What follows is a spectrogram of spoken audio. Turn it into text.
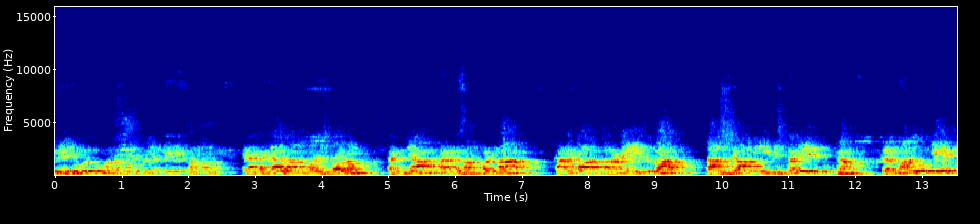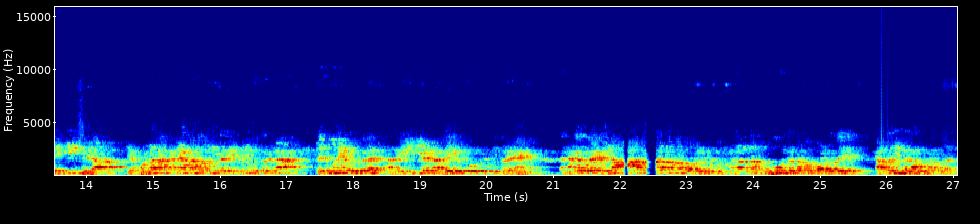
பெரியவங்களுக்கும் அந்த பொண்ணுக்கும் எப்பயுமே சம்பந்தம் ஏன்னா கன்னியாதானம் ஒரு ஸ்லோகம் கன்யா கனக சம்பன்னா கனகா பரணை யுகா தாஸ்யாமி விஷ்ணவே துக்கம் பிரம்மலோகே ஜிகீஷரா என் பொண்ணை நான் கல்யாணம் பண்ணிக்கிறேன். எப்படி கொடுக்குறேன்னா வெறுமனே கொடுக்குறேன் நிறைய நகைகள் போட்டு கொடுக்குறேன். இந்த நகை கூட எப்படின்னா ஆதாரமா போடுறது இருக்கும் அதனாலதான் முகூர்த்தத்தப்ப போடுறது கவரிங் எல்லாம் போடக்கூடாது.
